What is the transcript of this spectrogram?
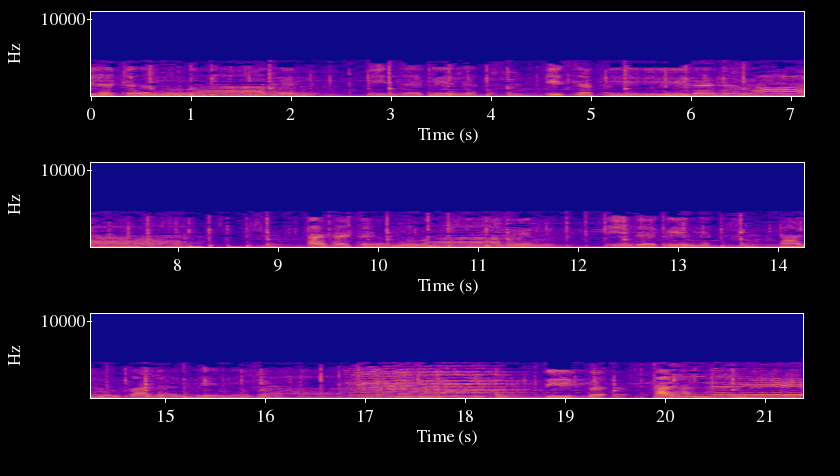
ඉරට මුවාවෙන් ඉඳගෙන ඉස පීරනවා. කඳට මුවාවෙන් ඉඳගෙන සලු බල දෙනවා. දීප අන්දරේ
